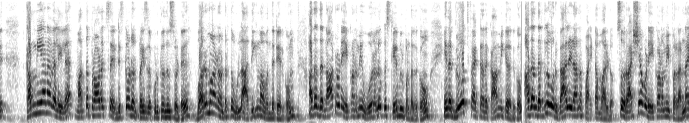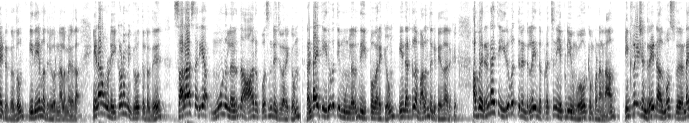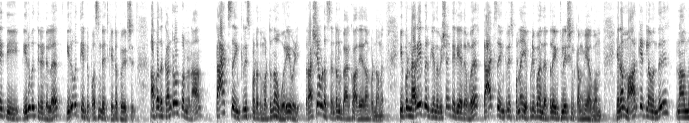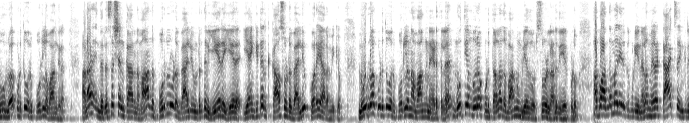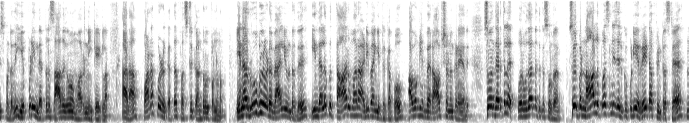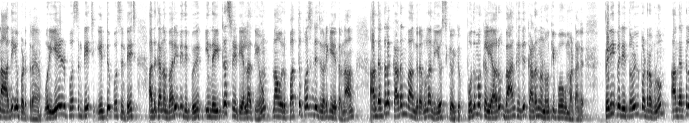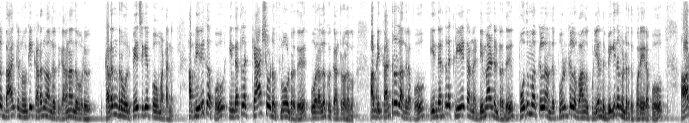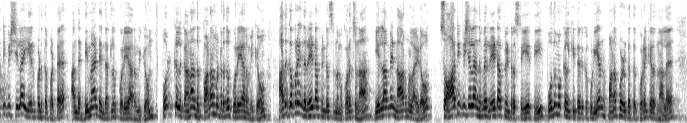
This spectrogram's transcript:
கம்மியான விலையில் மற்ற ப்ராடக்ட்ஸை டிஸ்கவுண்டட் ப்ரைஸில் கொடுக்குறதுன்னு சொல்லிட்டு வருமானம்ன்றது உள்ளே அதிகமாக வந்துட்டே இருக்கும். அது அந்த நாட்டோட எக்கானமி ஓரளவுக்கு ஸ்டேபிள் பண்ணுறதுக்கும் இந்த க்ரோத் ஃபேக்டரை காமிக்கிறதுக்கும் அது அந்த இடத்துல ஒரு வேலிடான பாயிண்ட்டாக மாறிடும். ஸோ ரஷ்யாவோட எக்கானமி இப்போ ரன் ஆகிட்டு இருக்கிறதும் இதே மாதிரி ஒரு நிலைமையில தான். ஏன்னா அவங்களோட எக்கானமி க்ரோத்ன்றது சராசரியா மூணுல இருந்து ஆறு பர்சன்டேஜ் வரைக்கும் ரெண்டாயிரத்தி இருபத்தி மூணுல இருந்து இப்போ வரைக்கும் இந்த இடத்துல வளர்ந்துகிட்டே தான் இருக்கு. அப்போ ரெண்டாயிரத்தி இருபத்தி ரெண்டுல இந்த பிரச்சனை எப்படி இவங்க ஓவர் கம் பண்ணாங்கன்னா இன்ஃபிளேஷன் ரேட் ஆல்மோஸ்ட் ரெண்டாயிரத்தி இருபத்தி ரெண்டுல இருபத்தி எட்டு பர்சன்டேஜ் கிட்ட போயிருச்சு. அப்போ அதை கண்ட்ரோல் பண்ணனா டாக்ஸை இன்க்ரீஸ் பண்ணுறது மட்டும்தான் ஒரே வழி. ரஷ்யாவோட சென்ட்ரல் பேங்க்கும் அதே தான் பண்ணுவாங்க. இப்போ நிறைய பேருக்கு இந்த விஷயம் தெரியாதவங்க டாக்ஸை இன்க்ரீஸ் பண்ணால் எப்படிப்பா இந்த இடத்துல இன்ஃப்ளேஷன் கம்மியாகும்? ஏன்னா மார்க்கெட்டில் வந்து நான் நூறுரூவா கொடுத்து ஒரு பொருளை வாங்குறேன். ஆனால் இந்த ரிசெஷன் காரணமாக அந்த பொருளோட வேல்யூன்றது ஏற ஏற. என்கிட்ட இருக்க காசோட வேல்யூ குறைய ஆரம்பிக்கும். நூறுரூவா கொடுத்து ஒரு பொருளை நான் வாங்கின இடத்துல நூற்றி ஐம்பது ரூபா கொடுத்தாலும் அதை வாங்க முடியாத ஒரு சூழலானது ஏற்படும். அப்போ அந்த மாதிரி இருக்கக்கூடிய நிலைமையில டாக்ஸை இன்க்ரீஸ் பண்ணுறது எப்படி இந்த இடத்துல சாதகமாக மாறும் நீங்கள் கேட்கலாம். ஆனால் பணப்புழக்கத்தை ஃபஸ்ட்டு கண்ட்ரோல் பண்ணணும். ஏன்னா ரூபிளோட வேல்யூன்றது இந்த அளவுக்கு தாறுமாறாக அடி வாங்கிட்டு இருக்கப்போ அவங்களுக்கு வேற ஆப்ஷனும் கிடையாது. ஸோ அந்த இடத்துல ஒரு உதாரணத்துக்கு சொல்றேன். ஸோ இப்போ நாலு பர்சன்டேஜ் இருக்கக்கூடிய ரேட் ஆஃப் இன்ட்ரெஸ்ட்டை நான் அதிகப்படுத்துறேன். ஒரு ஏழு பர்சன்டேஜ் எட்டு பர்சன்டேஜ் அதுக்கான வரி விதிப்பு இந்த இன்ட்ரெஸ்ட் ரேட் எல்லாத்தையும் நான் ஒரு பத்து பர்சன்டேஜ் வரைக்கும் ஏற்றுறேன்னா அந்த இடத்துல கடன் வாங்குறவங்களும் அதை யோசிக்க வைக்கும். பொதுமக்கள் யாரும் பேங்க்குக்கு கடனை நோக்கி போக மாட்டாங்க. பெரிய பெரிய தொழில் பண்றவங்களும் அந்த இடத்துல பேங்க்கை நோக்கி கடன் வாங்குறதுக்கான அந்த ஒரு கடன்ற ஒரு பேச்சுக்கே போக மாட்டாங்க. அப்படி இருக்கப்போ இந்த இடத்துல கேஷோட ஃப்ளோன்றது ஓரளவுக்கு கண்ட்ரோல் ஆகும். அப்படி கண்ட்ரோல் ஆகுறப்போ இந்த இடத்துல கிரியேட் ஆன டிமாண்ட்ன்றது பொதுமக்கள் அந்த பொருட்களை வாங்கக்கூடிய அந்த விகிதம்ன்றது குறையிறப்போ ஆர்டிஃபிஷியலாக ஏற்படுத்தப்பட்ட அந்த டிமாண்ட் இந்த இடத்துல குறைய ஆரம்பிக்கும். பொருட்களுக்கான அந்த பணம்ன்றது குறைய ஆரம்பிக்கும். அதுக்கப்புறம் இந்த ரேட் ஆஃப் இன்ட்ரெஸ்ட் நம்ம குறைச்சோன்னா எல்லாமே நார்மல் ஆயிடும். ஸோ ஆர்டிஃபிஷியலாக இந்த மாதிரி ரேட் ஆஃப் இன்ட்ரெஸ்ட்டை ஏற்றி பொதுமக்கள் கிட்ட இருக்கக்கூடிய அந்த பணப்புழக்கத்தை குறைக்கிறதுனால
